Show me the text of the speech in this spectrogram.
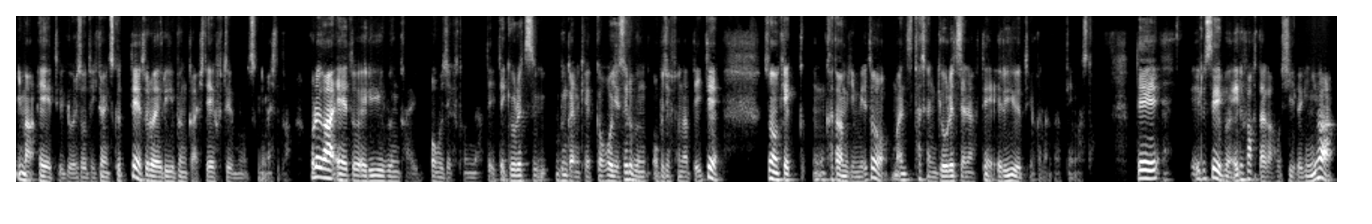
今 A という行列を適当に作って、それを LU 分解して F というものを作りましたと。これが、えーと、LU 分解オブジェクトになっていて、行列分解の結果を保持するオブジェクトになっていて、その結果型を見てみると、まあ、確かに行列じゃなくて LU という型になっていますと。で、L 成分、L ファクターが欲しいときには、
